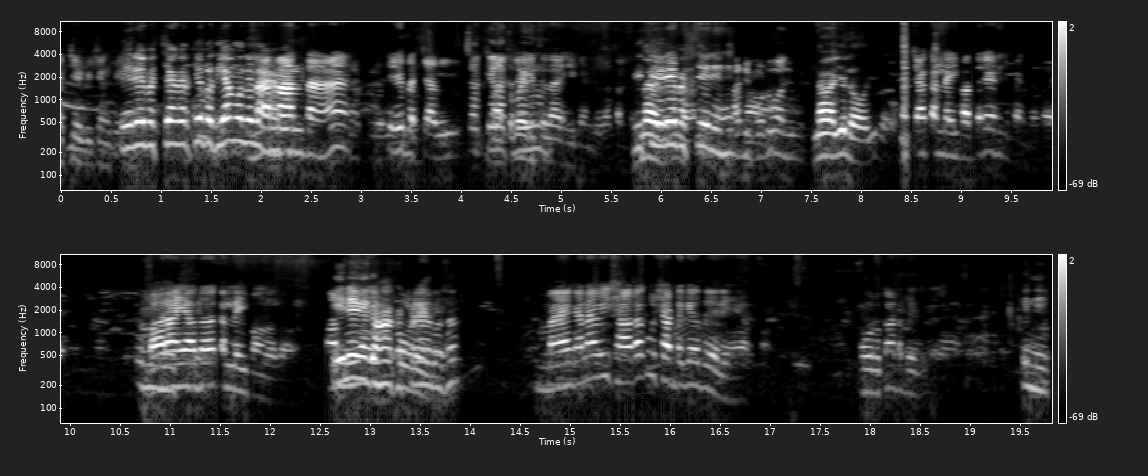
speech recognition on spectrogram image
ਬੱਚੇ ਵੀ ਚੰਗੇ। ਤੇਰੇ ਬੱਚਿਆਂ ਕਰਕੇ ਵਧੀਆ ਮੁੱਲ ਮੈਂ ਲਾਇਆ। ਮੰਨਦਾ ਹਾਂ, ਇਹ ਬੱਚਾ ਵੀ ਚੱਕ ਕੇ ਰੱਖ ਬਈ ਦਾ ਹੀ ਪੈਂਦਾ। ਤਾ ਵੀ ਤੇਰੇ ਬੱਚੇ ਨੇ ਇਹ। ਸਾਡੀ ਫੋਟੋ ਆ ਜੂ ਲਓ ਜੀ ਲਓ। ਜੀ ਬੱਚਾ ਕੱਲਾ ਹੀ ਵੱਧ ਰੇਟ 'ਚ ਪੈਂਦਾ 12000 ਦਾ ਕੱਲਾ ਹੀ ਪਾਉਂਦਾ ਤਾ। ਇਹਨੇ ਵੀ ਗਾਹਾਂ ਕੱਟਣਾ ਕੁਛ। ਮੈਂ ਕਹਿੰਦਾ ਵੀ ਸਾਰਾ ਕੁਝ ਛੱਡ ਕੇ ਉਹ ਦੇ ਰਹੇ ਆ ਆਪਾਂ। ਹੋਰ ਘੱਟ ਦੇ ਦੇ। ਕਿੰਨੀ?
